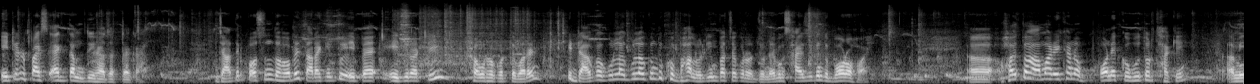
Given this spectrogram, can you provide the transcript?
এটার প্রাইস একদম দুই হাজার টাকা। যাদের পছন্দ হবে, তারা কিন্তু এই এই জোড়াটি সংগ্রহ করতে পারেন। এই ডাউকা গোল্লাগুলো কিন্তু খুব ভালো, ডিম পাচা করার জন্য, এবং সাইজও কিন্তু বড় হয়। হয়তো আমার এখানে অনেক কবুতর থাকে, আমি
